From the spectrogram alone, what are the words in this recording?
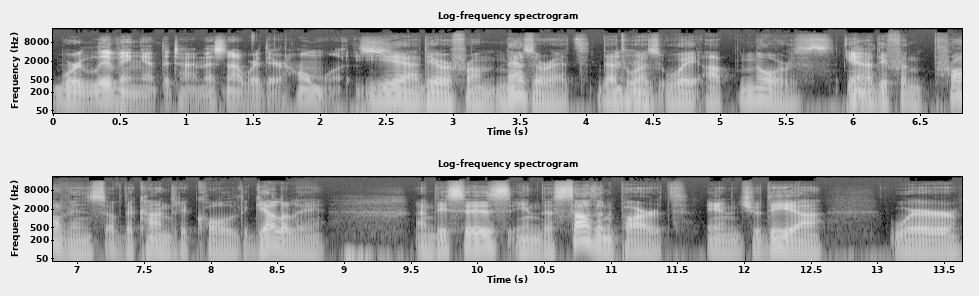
were living at the time. That's not where their home was. Yeah, they were from Nazareth. That mm-hmm. was way up north in yeah. a different province of the country called Galilee. And this is in the southern part in Judea, where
